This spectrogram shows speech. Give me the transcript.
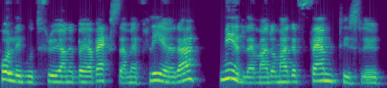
Hollywoodfruarna började växa med flera medlemmar, de hade fem till slut,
